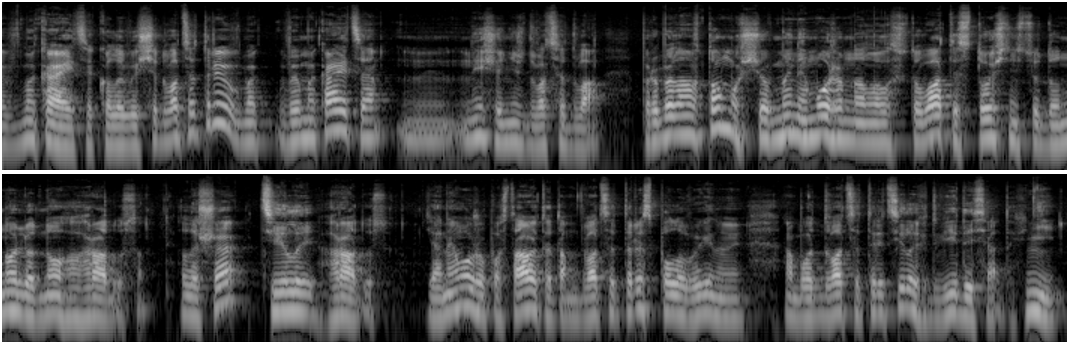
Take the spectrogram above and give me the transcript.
Вмикається, коли вище 23, вимикається нижче, ніж 22. Проблема в тому, що ми не можемо налаштувати з точністю до 0,1 градуса, лише цілий градус. Я не можу поставити там 23,5 або 23,2. Ні.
